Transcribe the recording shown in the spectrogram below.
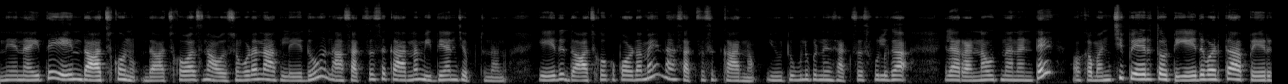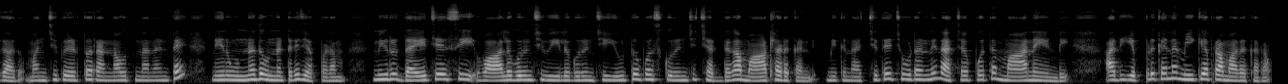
నేనైతే ఏం దాచుకోను. దాచుకోవాల్సిన అవసరం కూడా నాకు లేదు. నా సక్సెస్ కారణం ఇదే అని చెప్తున్నాను. ఏది దాచుకోకపోవడమే నా సక్సెస్ కారణం. యూట్యూబ్లో ఇప్పుడు నేను సక్సెస్ఫుల్గా ఇలా రన్ అవుతున్నానంటే ఒక మంచి పేరుతోటి ఏది పడితే ఆ పేరు కాదు. మంచి పేరుతో రన్ అవుతున్నానంటే నేను ఉన్నది ఉన్నట్టుగా చెప్పడం. మీరు దయచేసి వాళ్ళ గురించి వీళ్ళ గురించి యూట్యూబర్స్ గురించి చెడ్డగా మాట్లాడకండి. మీకు నచ్చితే చూడండి నచ్చకపోతే మానేయండి. అది ఎప్పటికైనా మీకే ప్రమాదం. బాధాకరం.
